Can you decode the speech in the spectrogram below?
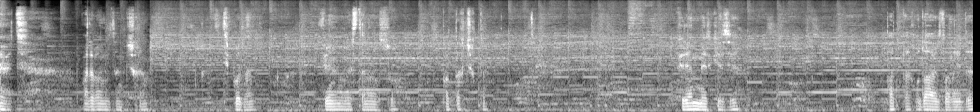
Evet. Arabamızdan çıkan tipodan fren ve stanavsu patlak çıktı. Fren merkezi patlak o da arızalıydı.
